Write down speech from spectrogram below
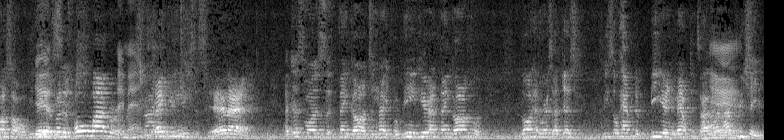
For us all. He cares Yes. for this whole wide world. Amen. Thank you, Jesus. Amen. I just want to thank God tonight for being here. I thank God for, Lord have mercy, I just be so happy to be here in the mountains. I, I, I appreciate it.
